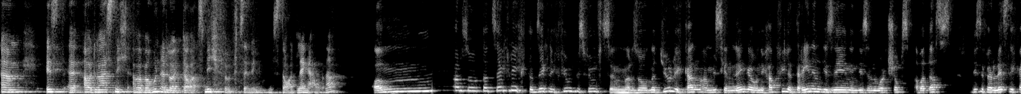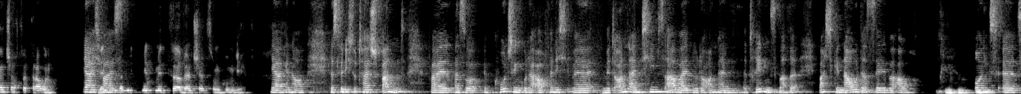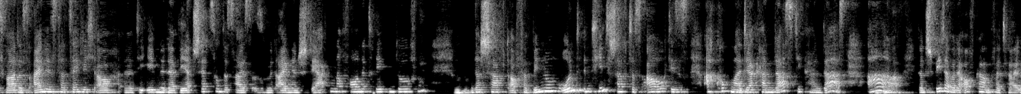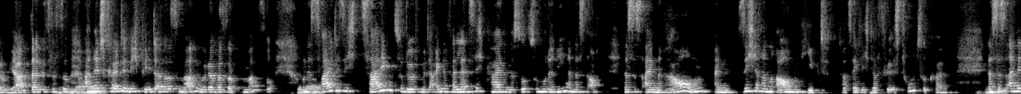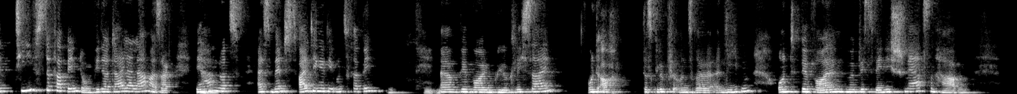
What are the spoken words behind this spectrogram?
Ähm, ist, äh, aber du hast nicht, aber bei 100 Leuten dauert es nicht 15 Minuten, es dauert länger, oder? Um, ähm, also tatsächlich, tatsächlich 5 bis 15. Also natürlich kann ein bisschen länger und ich habe viele Tränen gesehen in diesen Workshops, aber das, diese Verlässlichkeit schafft Vertrauen. Ja, ich weiß. Damit mit, mit äh, Wertschätzung umgeht. Ja, genau. Das finde ich total spannend, weil also im Coaching oder auch wenn ich äh, mit Online-Teams arbeite oder Online-Trainings mache, mache ich genau dasselbe auch. Mhm. Und äh, zwar das eine ist tatsächlich auch äh, die Ebene der Wertschätzung, das heißt also mit eigenen Stärken nach vorne treten dürfen. Mhm. Das schafft auch Verbindung und in Teams schafft es auch dieses, ach guck mal, der kann das, die kann das. Ah, dann später bei der Aufgabenverteilung, ja, dann ist es so, genau. ah Mensch, könnte nicht Peter das machen oder was auch immer so. Genau. Und das genau. zweite, sich zeigen zu dürfen mit der eigenen Verletzlichkeit und es so zu moderieren, dass auch, dass es einen Raum, einen sicheren Raum gibt tatsächlich dafür es tun zu können. Das ist eine tiefste Verbindung, wie der Dalai Lama sagt. Wir mhm. haben nur als Mensch zwei Dinge, die uns verbinden. Mhm. Äh, wir wollen glücklich sein und auch das Glück für unsere Lieben und wir wollen möglichst wenig Schmerzen haben.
